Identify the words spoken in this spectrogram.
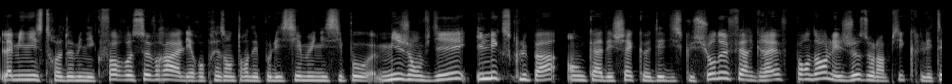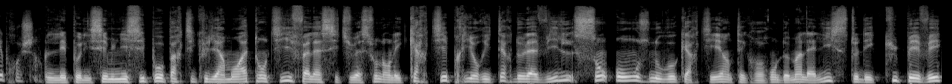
La ministre Dominique Faure recevra les représentants des policiers municipaux mi-janvier. Il n'exclut pas, en cas d'échec des discussions, de faire grève pendant les Jeux olympiques l'été prochain. Les policiers municipaux particulièrement attentifs à la situation dans les quartiers prioritaires de la ville, 111 nouveaux quartiers intégreront demain la liste des QPV.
